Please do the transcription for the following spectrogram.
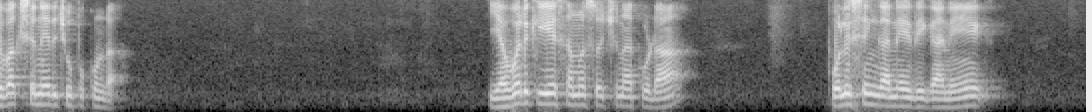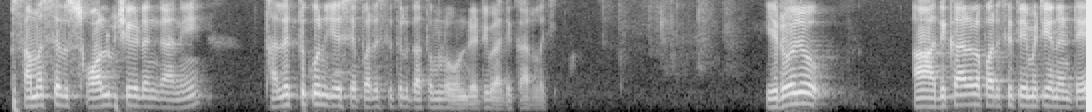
వివక్ష అనేది చూపకుండా. ఎవరికి ఏ సమస్య వచ్చినా కూడా పోలీసింగ్ అనేది కానీ సమస్యలు సాల్వ్ చేయడం కానీ తలెత్తుకొని చేసే పరిస్థితులు గతంలో ఉండేటివి అధికారులకి. ఈరోజు ఆ అధికారుల పరిస్థితి ఏమిటి అని అంటే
